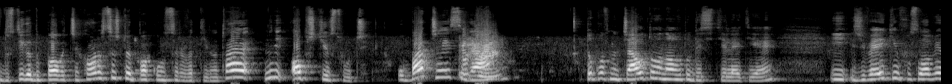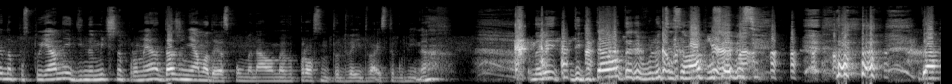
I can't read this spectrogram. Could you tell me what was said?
достига до повече хора, също е по-консервативна. Това е нали, общия случай. Обаче сега, тук в началото на новото десетилетие, и живейки в условия на постоянна и динамична промяна, даже няма да я споменаваме въпросната 2020 година. нали, дигиталната революция сама по себе си. да,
